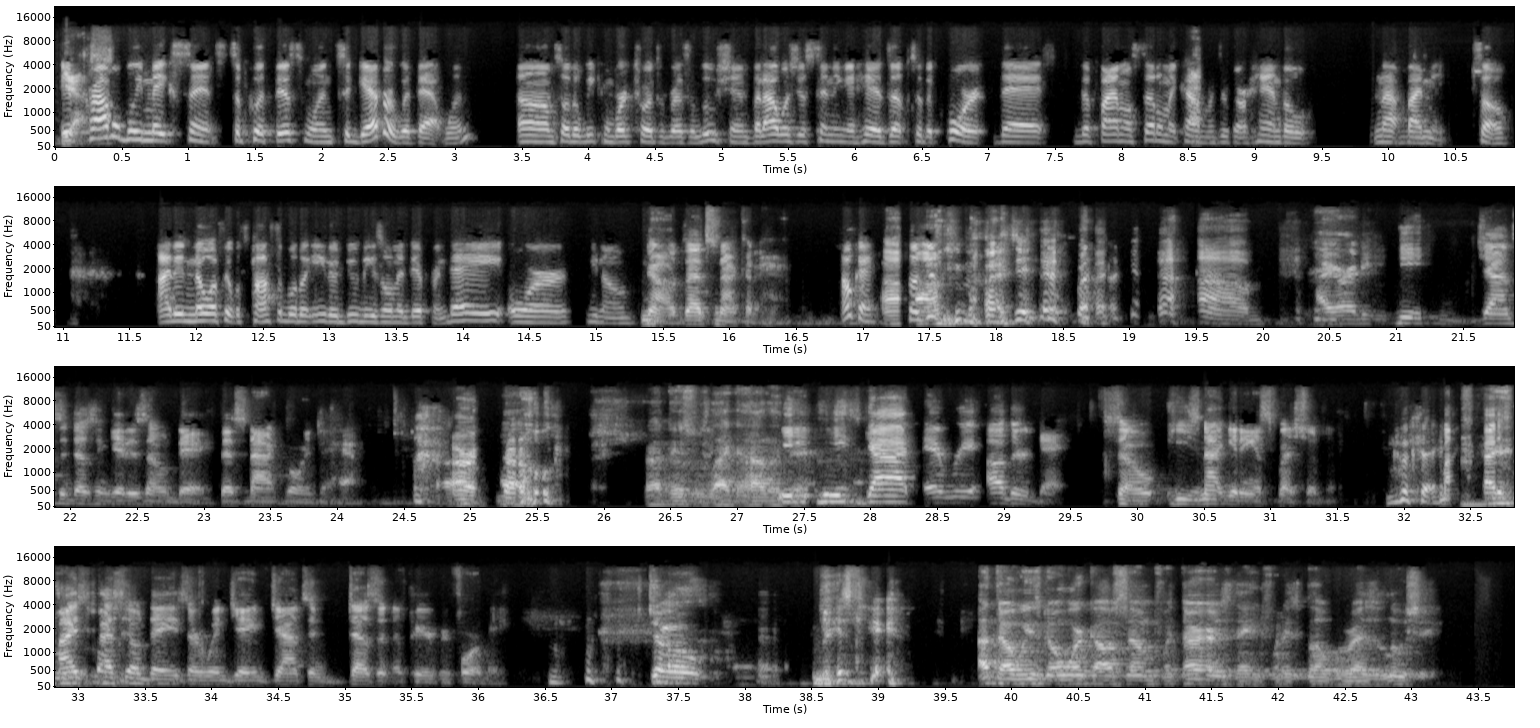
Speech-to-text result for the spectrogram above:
It Yes. probably makes sense to put this one together with that one um, so that we can work towards a resolution. But I was just sending a heads up to the court that the final settlement conferences are handled not by me. So I didn't know if it was possible to either do these on a different day or, you know, No, that's not going to happen. okay. Um, So just, but, but, um, I already, he, Johnson doesn't get his own day. That's not going to happen. All right. So this was like a he, holiday. he's got every other day. So he's not getting a special day. Okay. My, my special days are when James Johnson doesn't appear before me. So, Mr. I thought we was gonna work out something for Thursday for this global resolution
